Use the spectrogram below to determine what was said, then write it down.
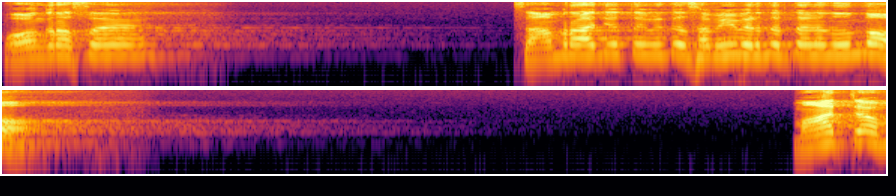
കോൺഗ്രസ് സാമ്രാജ്യത്വ വിരുദ്ധ സമീപനത്തിൽ തന്നെ നിന്നോ? മാറ്റം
